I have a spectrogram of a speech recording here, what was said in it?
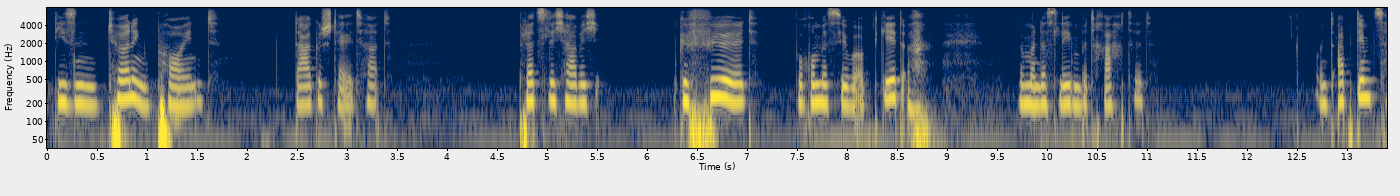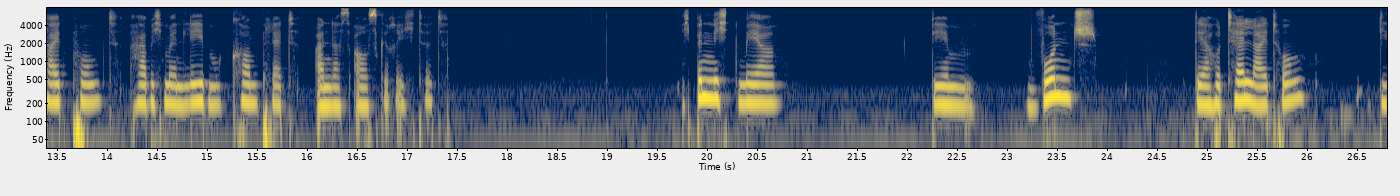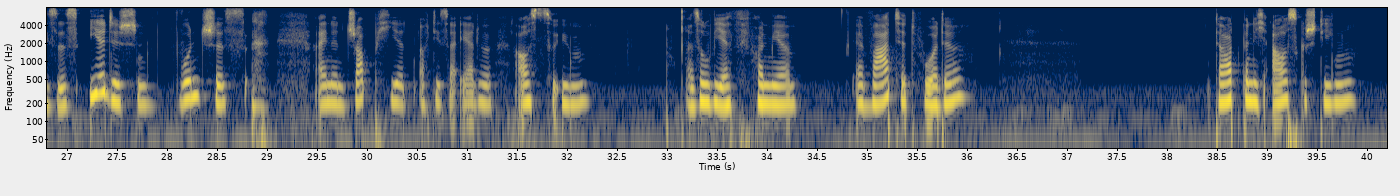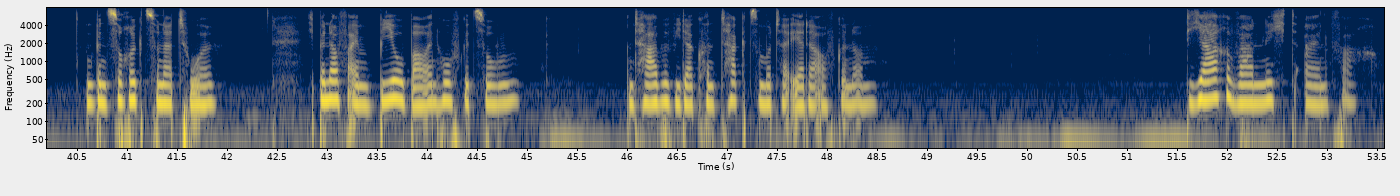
diesen Turning Point dargestellt hat. Plötzlich habe ich gefühlt, worum es hier überhaupt geht, wenn man das Leben betrachtet. Und ab dem Zeitpunkt habe ich mein Leben komplett anders ausgerichtet. Ich bin nicht mehr dem Wunsch der Hotelleitung, dieses irdischen Wunsches, einen Job hier auf dieser Erde auszuüben, so wie er von mir erwartet wurde, Dort bin ich ausgestiegen und bin zurück zur Natur. Ich bin auf einem Biobauernhof gezogen und habe wieder Kontakt zur Mutter Erde aufgenommen. Die Jahre waren nicht einfach.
